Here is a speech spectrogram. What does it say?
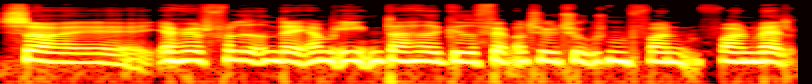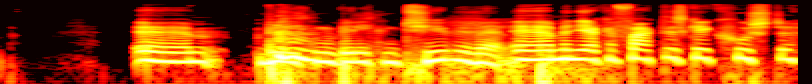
Så øh, jeg hørte forleden dag om en, der havde givet 25.000 for en, for en valp. Øhm, Hvilken, hvilken type valg? Ja, men jeg kan faktisk ikke huske det.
